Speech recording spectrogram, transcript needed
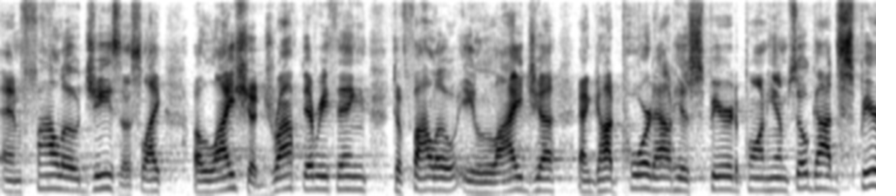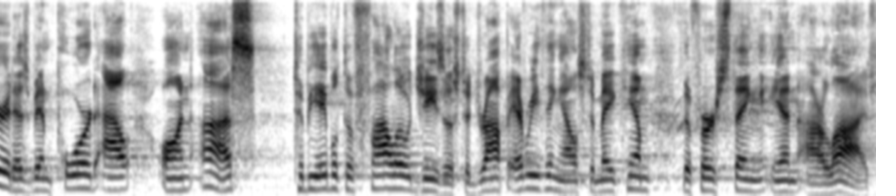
and follow Jesus, like Elisha dropped everything to follow Elijah, and God poured out his Spirit upon him. So God's Spirit has been poured out on us to be able to follow Jesus, to drop everything else, to make him the first thing in our lives.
